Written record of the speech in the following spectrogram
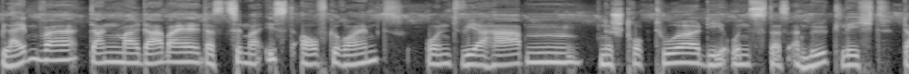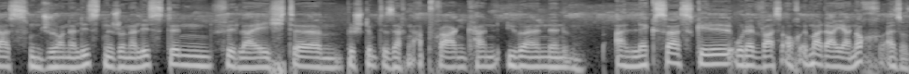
Bleiben wir dann mal dabei, das Zimmer ist aufgeräumt und wir haben eine Struktur, die uns das ermöglicht, dass ein Journalist, eine Journalistin vielleicht ähm, bestimmte Sachen abfragen kann über einen Alexa-Skill oder was auch immer da ja noch. Also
